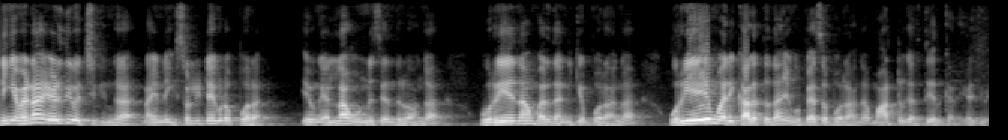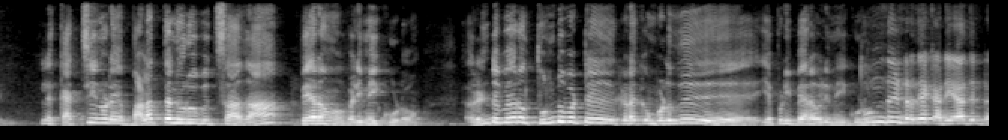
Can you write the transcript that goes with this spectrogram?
நீங்கள் வேணால் எழுதி வச்சுக்கோங்க. நான் இன்றைக்கி சொல்லிட்டே கூட போகிறேன் இவங்க எல்லாம் ஒன்று சேர்ந்துருவாங்க. ஒரே தான் மாதிரி தான் நிற்க போகிறாங்க ஒரே மாதிரி காலத்தை தான் இவங்க பேச போகிறாங்க மாற்று கருத்தே இருக்காது. வை இல்லை கட்சியினுடைய பலத்தை நிரூபிச்சாதான் பேரம் வலிமை கூடும். ரெண்டு பேரும் துண்டுபட்டு கிடக்கும் பொழுது எப்படி பேர வலிமை கூடும்? துண்டுன்றதே கிடையாதுன்ற.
